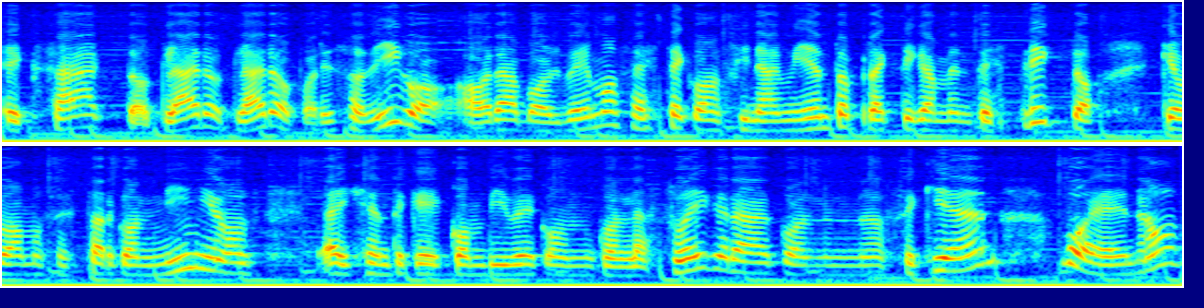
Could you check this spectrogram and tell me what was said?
Exacto, claro, claro, por eso digo, ahora volvemos a este confinamiento prácticamente estricto, que vamos a estar con niños, hay gente que convive con, con la suegra, con no sé quién, bueno,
